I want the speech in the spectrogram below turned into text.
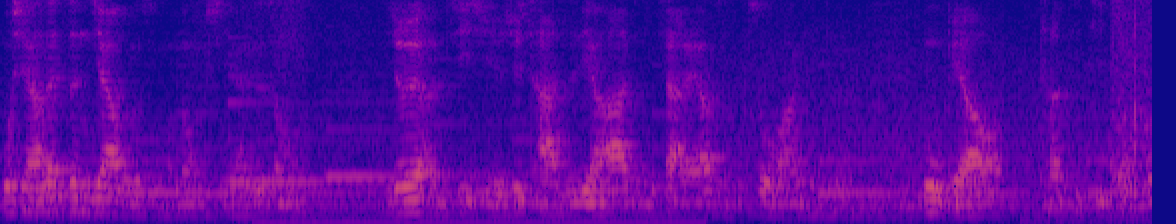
我想要再增加我的什么东西，还是什么，你就会很积极的去查资料啊，你再来要怎么做啊，你的目标。他自己本身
